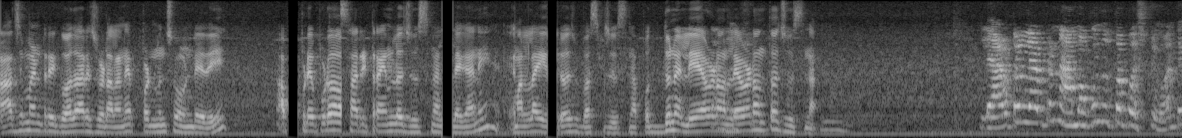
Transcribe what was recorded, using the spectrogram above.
రాజమండ్రి గోదావరి చూడాలని ఎప్పటి నుంచో ఉండేది. అప్పుడెప్పుడో ఒకసారి ట్రైన్లో చూసినట్లే కానీ మళ్ళీ ఈరోజు బస్సు చూసిన పొద్దున్న లేవడం లేవడంతో చూసిన. లేవటం లేవటం నా ముఖం చూస్తా ఫస్ట్ అంటే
